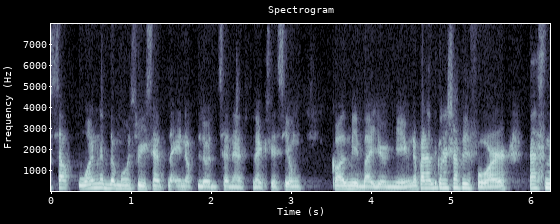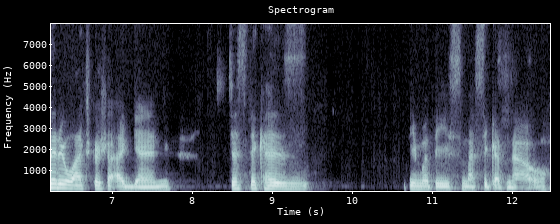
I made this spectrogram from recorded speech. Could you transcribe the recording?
sa, one of the most recent na in-upload sa Netflix is yung Call Me By Your Name. Napanood ko na siya before. Tapos nire-watch ko siya again just because Timothy's mas sikat now.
